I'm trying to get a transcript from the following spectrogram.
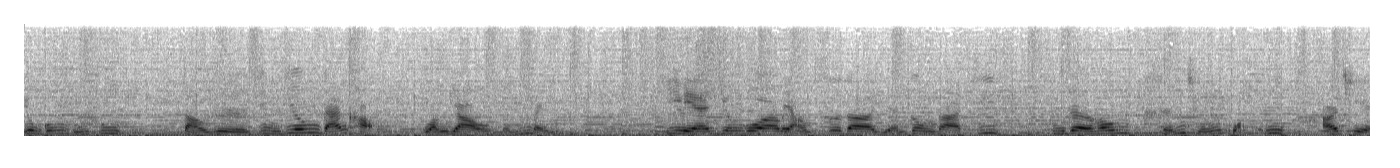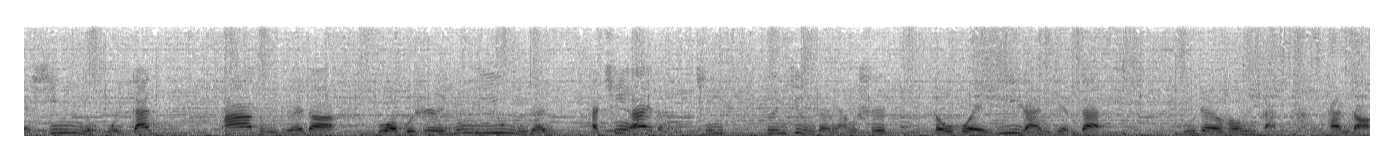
用功读书，早日进京赶考，光耀门楣。一连经过两次的严重打击，朱振亨神情恍惚，而且心有未甘。他总觉得，若不是庸医误人，他亲爱的母亲、尊敬的良师，都会依然健在。朱振亨感叹道：“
